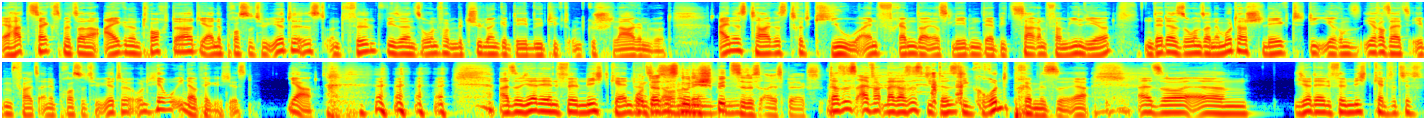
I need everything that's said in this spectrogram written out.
Er hat Sex mit seiner eigenen Tochter, die eine Prostituierte ist, und filmt, wie sein Sohn von Mitschülern gedemütigt und geschlagen wird. Eines Tages tritt Q, ein Fremder, in das Leben der bizarren Familie, in der der Sohn seine Mutter schlägt, die ihren, ihrerseits ebenfalls eine Prostituierte und heroinabhängig ist. Ja. also jeder, der den Film nicht kennt. Und das ist nur denken, die Spitze des Eisbergs. Das ist einfach, nein, das ist die, das ist die Grundprämisse, ja. Also, ähm, jeder, der den Film nicht kennt, wird jetzt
